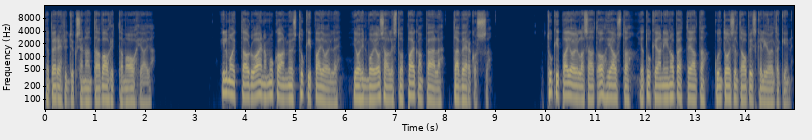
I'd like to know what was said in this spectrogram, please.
ja perehdytyksen antaa vauhdittamo-ohjaaja. Ilmoittaudu aina mukaan myös tukipajoille, joihin voi osallistua paikan päällä tai verkossa. Tukipajoilla saat ohjausta ja tukea niin opettajalta kuin toisilta opiskelijoiltakin.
